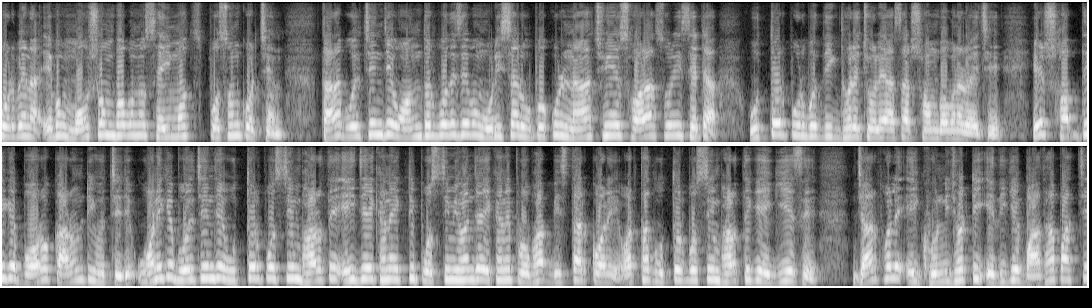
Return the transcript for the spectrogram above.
করবে না এবং মৌসুম ভবনও সেই মত পোষণ করছেন। তারা বলছেন যে অন্ধ্রপ্রদেশ এবং উড়িষ্যার উপকূল না ছুঁয়ে সরাসরি সেটা উত্তর পূর্ব দিক ধরে চলে আসার সম্ভাবনা রয়েছে। এর সব থেকে বড় কারণটি হচ্ছে যে অনেকে বলছেন যে উত্তর পশ্চিম ভারতে এই যে এখানে একটি পশ্চিমী ভাঞ্জা এখানে প্রভাব বিস্তার করে, অর্থাৎ উত্তর পশ্চিম ভারত থেকে এগিয়েছে যার ফলে এই ঘূর্ণিঝড়টি এদিকে বাধা পাচ্ছে,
